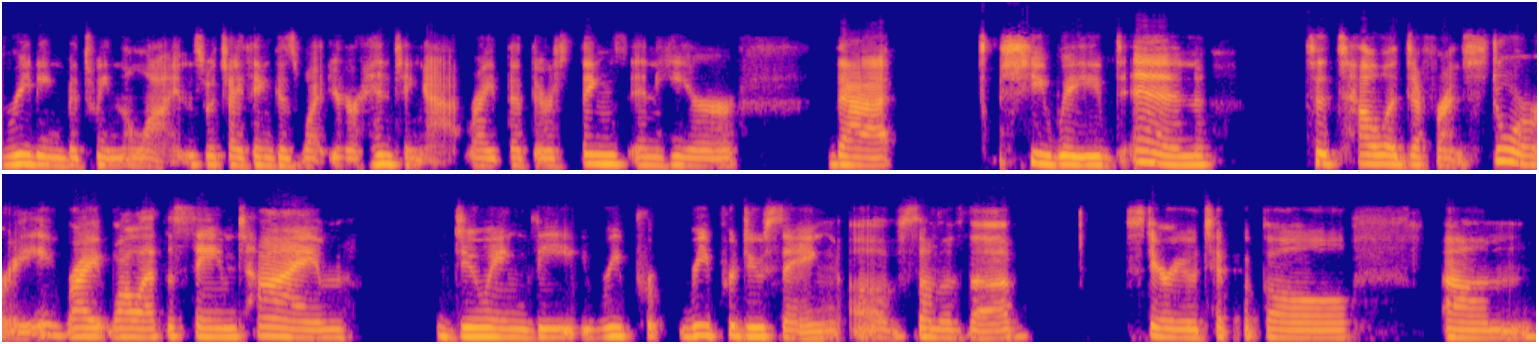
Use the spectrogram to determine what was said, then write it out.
reading between the lines, which I think is what you're hinting at, right? That there's things in here that she waved in to tell a different story, right? While at the same time doing the repro- reproducing of some of the stereotypical um,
